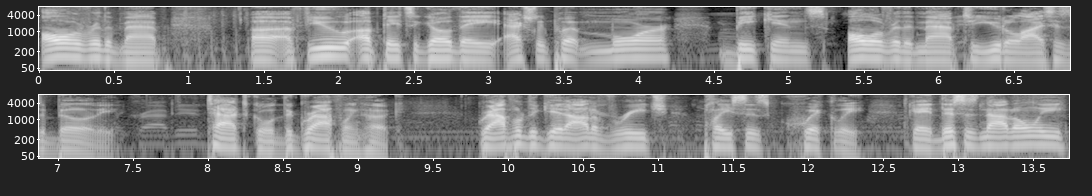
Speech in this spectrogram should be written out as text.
all over the map. Uh, a few updates ago, they actually put more beacons all over the map to utilize his ability. Tactical, the grappling hook. Grapple to get out of reach places quickly. Okay, this is not only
